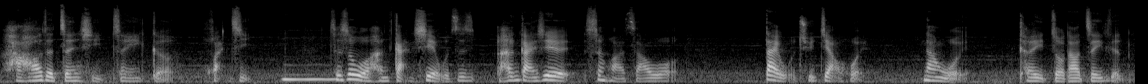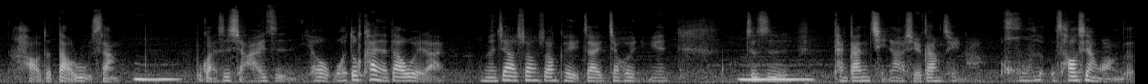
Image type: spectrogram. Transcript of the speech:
好好的珍惜这一个。环境，嗯，这是我很感谢我自己，很感谢圣华找我带我去教会，让我可以走到这个好的道路上。嗯，不管是小孩子以后，我都看得到未来。我们家双双可以在教会里面，就是弹钢琴啊，学钢琴啊，我、哦、我超向往的，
